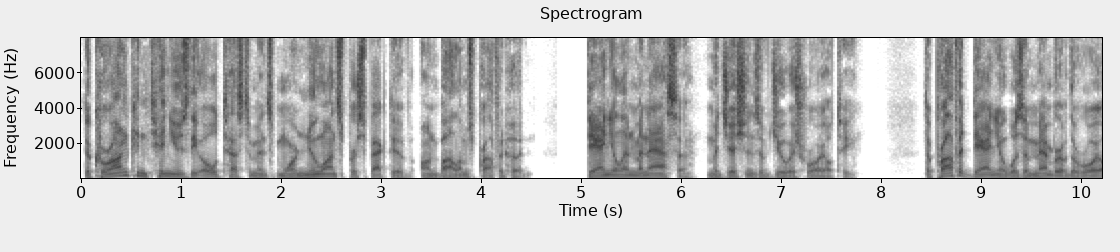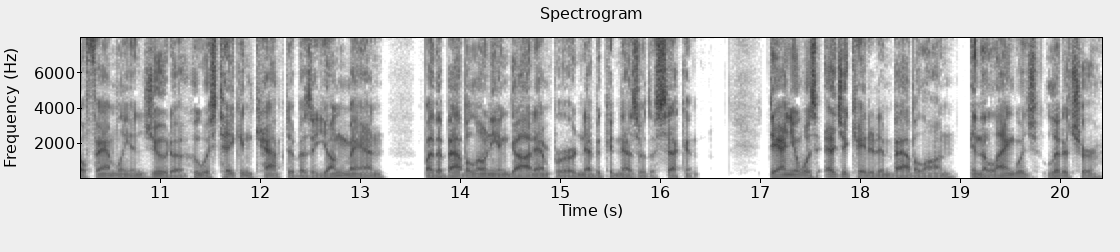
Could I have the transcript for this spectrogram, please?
The Quran continues the Old Testament's more nuanced perspective on Balaam's prophethood. Daniel and Manasseh, magicians of Jewish royalty. The prophet Daniel was a member of the royal family in Judah who was taken captive as a young man by the Babylonian god emperor Nebuchadnezzar II. Daniel was educated in Babylon in the language, literature,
